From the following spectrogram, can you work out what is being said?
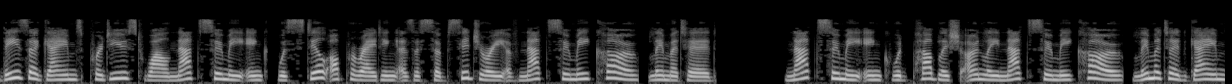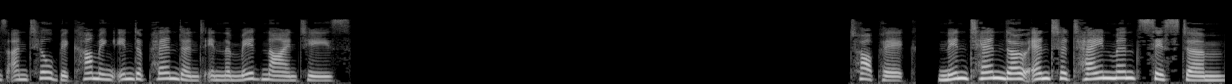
These are games produced while Natsume Inc. was still operating as a subsidiary of Natsume Co., Ltd. Natsume Inc. would publish only Natsume Co., Limited games until becoming independent in the mid-90s. Nintendo Entertainment System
